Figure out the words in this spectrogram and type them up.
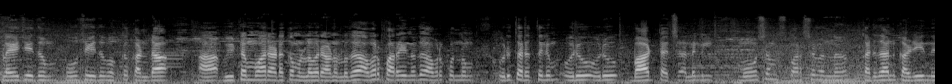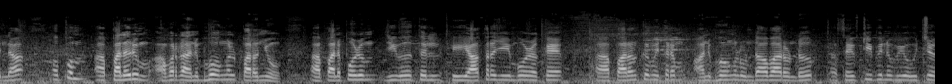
പ്ലേ ചെയ്തും പോസ്റ്റ് ചെയ്തും ഒക്കെ കണ്ട വീട്ടമ്മമാരടക്കമുള്ളവരാണുള്ളത്. അവർ പറയുന്നത് അവർക്കൊന്നും ഒരു തരത്തിലും ഒരു ഒരു ബാഡ് ടച്ച് അല്ലെങ്കിൽ മോശം സ്പർശമെന്ന് കരുതാൻ കഴിയുന്നില്ല. ഒപ്പം പലരും അവരുടെ അനുഭവങ്ങൾ പറഞ്ഞു. പലപ്പോഴും ജീവിതത്തിൽ ഈ യാത്ര ചെയ്യുമ്പോഴൊക്കെ പലർക്കും ഇത്തരം അനുഭവങ്ങൾ ഉണ്ടാവാറുണ്ട്. സേഫ്റ്റി പിൻ ഉപയോഗിച്ച്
